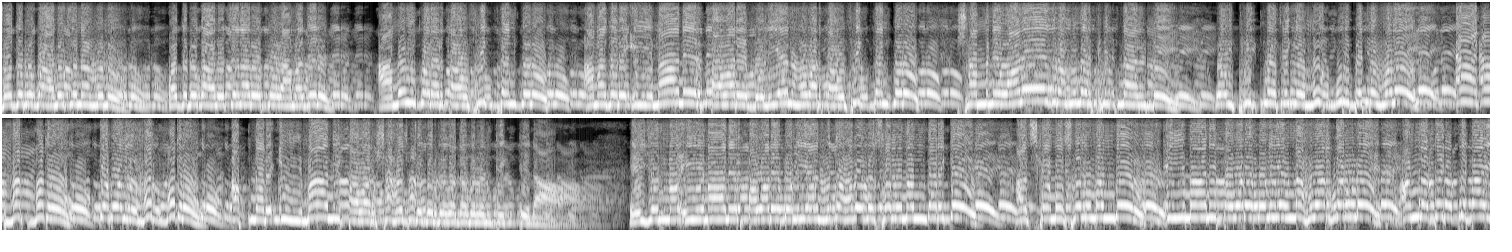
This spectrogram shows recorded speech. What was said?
যতটুকু আলোচনা হলো ততটুকু আলোচনার উপর আমাদের আমল করার তৌফিক দান করো আমাদের ইমানের পাওয়ারে বলিয়ান হওয়ার তৌফিক দান করো সামনে অনেক রকমের ফিতনা আসবে। ওই ফিতনা থেকে মুক্তি পেতে হলে একমাত্র কেবল মাত্র আপনার ঈমানই পাওয়ার সাহায্য করবে কথা বলেন ঠিক না এই জন্য ইমানের পাওয়ারে বলিয়ান হতে হবে মুসলমানদেরকে। আজকে মুসলমানদের ইমানি পাওয়ারে বলিয়ান না হওয়ার কারণে আমরা দেখতে পাই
